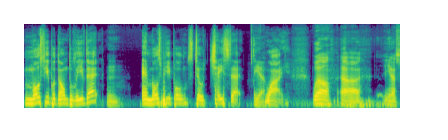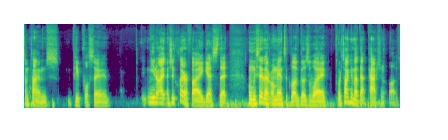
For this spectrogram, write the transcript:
most people don't believe that, mm. and most people still chase that. Yeah. Why? Well, uh, you know, sometimes people say, you know, I, I, should clarify, I guess, that when we say that romantic love goes away, we're talking about that passionate love.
